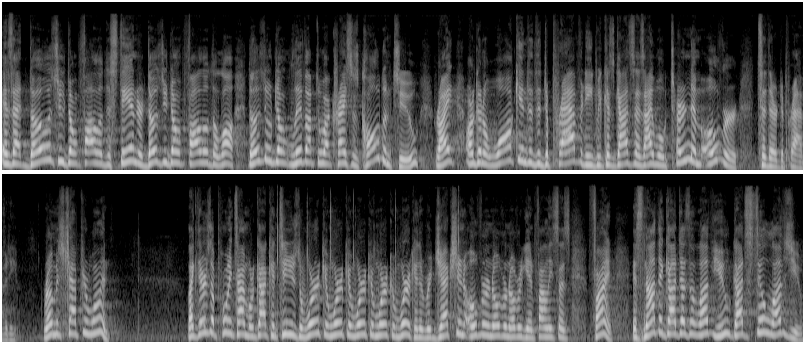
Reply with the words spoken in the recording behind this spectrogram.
is that those who don't follow the standard, those who don't follow the law, those who don't live up to what Christ has called them to, right, are going to walk into the depravity because God says, I will turn them over to their depravity. Romans chapter 1. Like there's a point in time where God continues to work and work and work and work and work, and the rejection over and over and over again finally says, Fine. It's not that God doesn't love you, God still loves you.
